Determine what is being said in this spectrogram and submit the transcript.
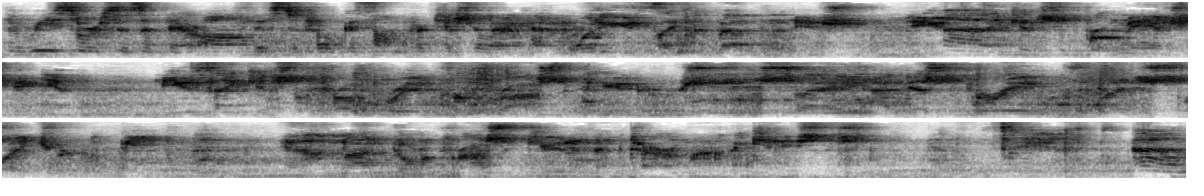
the resources of their office to focus on particular And what do you think about that issue? Do you think it's, let me ask you again, do you think it's appropriate for prosecutors to say, I disagree with the legislature the people, and I'm not going to prosecute an entire line of cases? Um,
